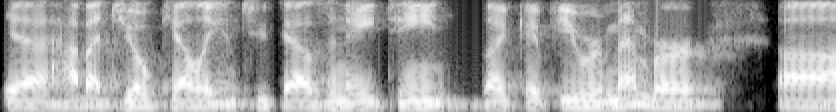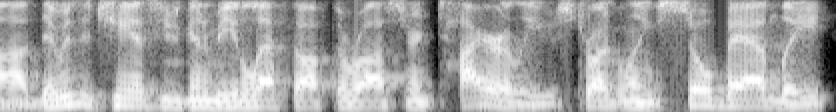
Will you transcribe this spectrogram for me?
Yeah, how about Joe Kelly in 2018? Like, if you remember, uh, there was a chance he was going to be left off the roster entirely. He was struggling so badly,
